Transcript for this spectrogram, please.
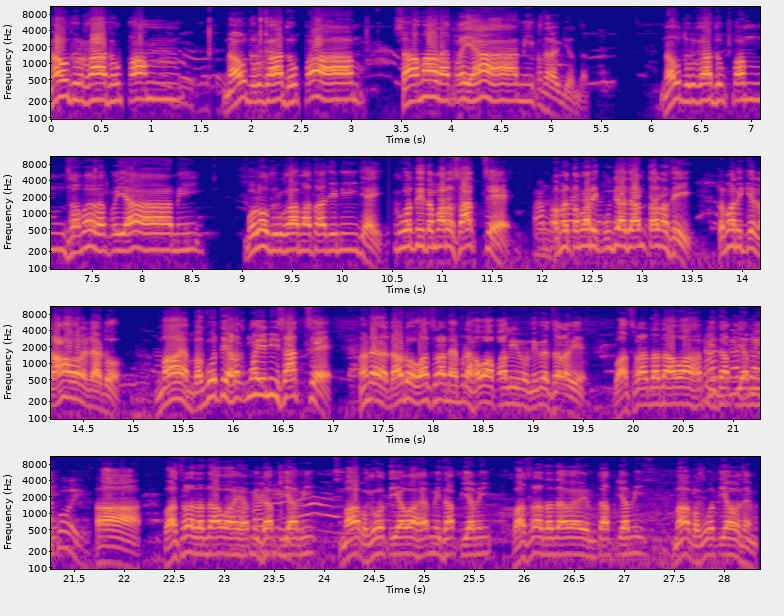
નવ દુર્ગા ધૂપમ નવ દુર્ગા ધૂપમ સમર્પયામી પધરાવજો અંદર નવ દુર્ગા ધૂપમ સમર્પયામી બોલો દુર્ગા માતાજીની જય ભગવતી તમારા સાથ છે. અમે તમારી પૂજા જાણતા નથી. તમારી કે રાણાવાળા દાડો. માં ભગવતી હડકમાં એની સાથ છે. અને દાડો વાસરાને આપણે હવા પાલીનો નિવેદ ચડાવીએ વાસરા દાદા આવા હમી ધાપિયામી. હા વાસરા દાદા આવા હમી ધાપિયામી. માં ભગવતી આવા હમી ધાપિયામી. વાસરા દાદા આવા એમ ધાપિયામી. માં ભગવતી આવા છે એમ.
